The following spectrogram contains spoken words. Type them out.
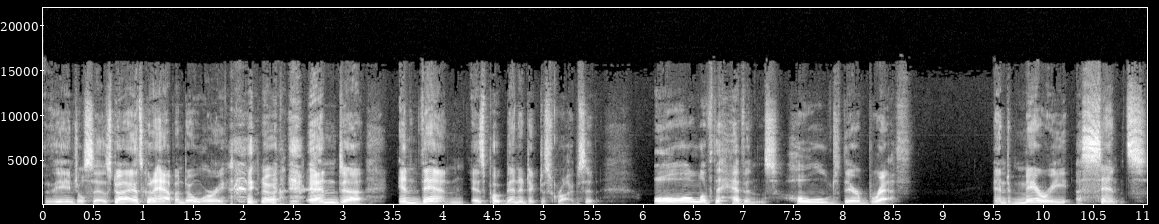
the angel says it's going to happen. Don't worry. You know? and uh, and then as pope benedict describes it all of the heavens hold their breath and mary assents.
